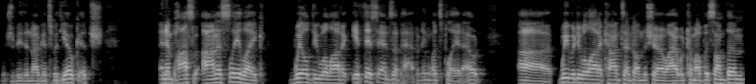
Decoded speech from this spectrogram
which would be the Nuggets with Jokic? And impossible, honestly, like we'll do a lot of if this ends up happening, let's play it out. Uh, we would do a lot of content on the show. I would come up with something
